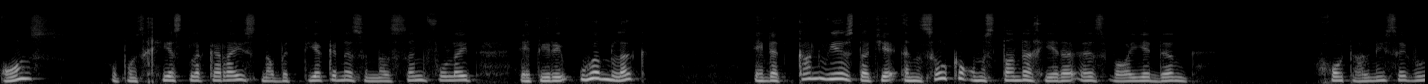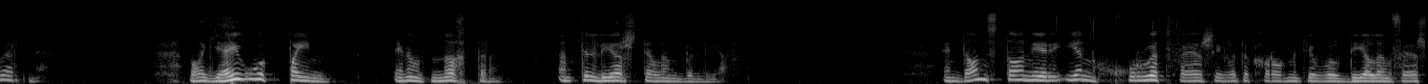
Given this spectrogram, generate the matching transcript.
Ons op ons geestelike reis na betekenis en na sinvolheid het hierdie oomblik en dit kan wees dat jy in sulke omstandighede is waar jy dink God hou nie sy woord nie. Waar jy ook pyn en ontnugtering en teleurstelling beleef. En dan staan hier een groot versie wat ek graag met jou wil deel in vers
